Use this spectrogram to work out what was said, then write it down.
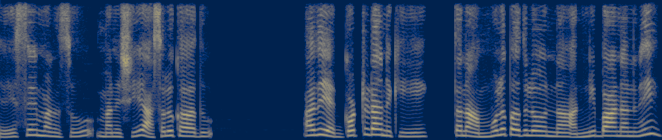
చేసే మనసు మనిషి అసలు కాదు. అది ఎగ్గొట్టడానికి తన అమ్ముల పదిలో ఉన్న అన్ని బాణాలని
